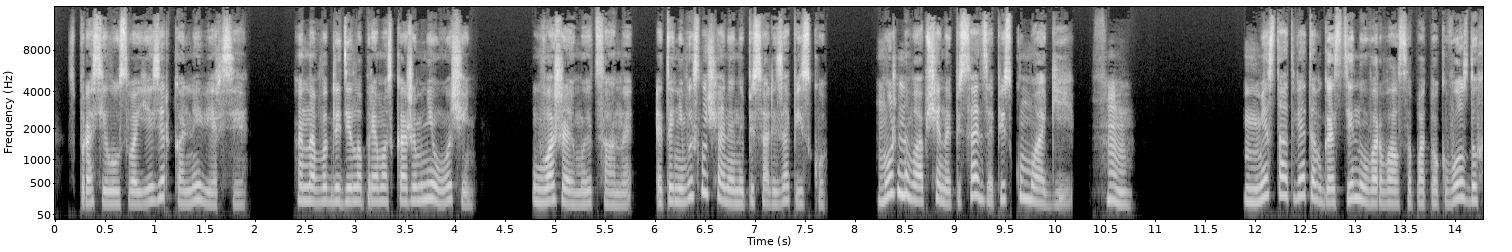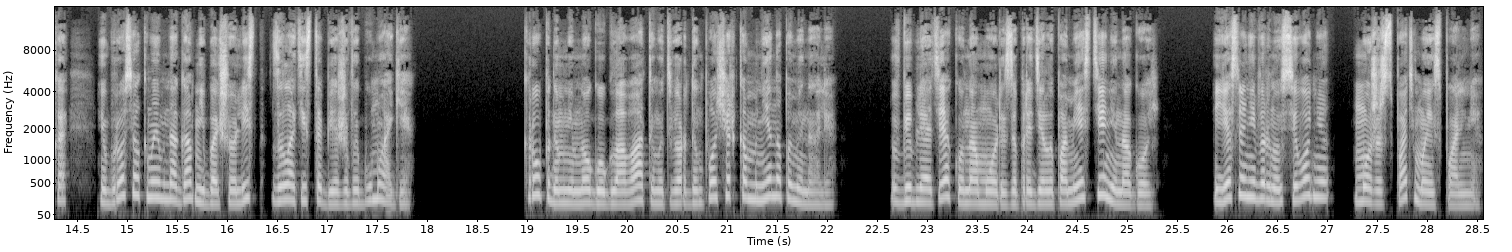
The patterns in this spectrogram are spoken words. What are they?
— спросила у своей зеркальной версии. Она выглядела, прямо скажем, не очень. «Уважаемые Цаны, это не вы случайно написали записку? Можно вообще написать записку магии? Хм». Вместо ответа в гостиную ворвался поток воздуха и бросил к моим ногам небольшой лист золотисто-бежевой бумаги. Крупным, немного угловатым и твердым почерком мне напоминали. В библиотеку на море за пределы поместья ни ногой. Если не вернусь сегодня, можешь спать в моей спальне.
